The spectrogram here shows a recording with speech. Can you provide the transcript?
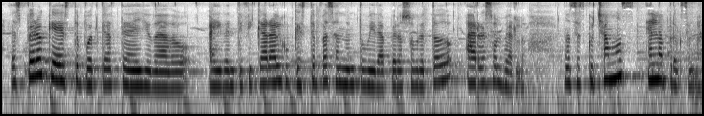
Espero que este podcast te haya ayudado a identificar algo que esté pasando en tu vida, pero sobre todo a resolverlo. Nos escuchamos en la próxima.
